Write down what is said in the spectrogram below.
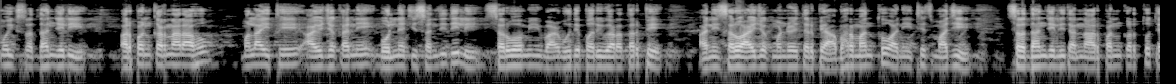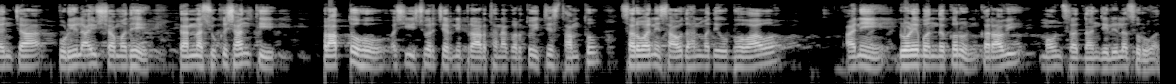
मोहिक श्रद्धांजली अर्पण करणार आहोत मला इथे आयोजकांनी बोलण्याची संधी दिली. सर्व मी बाळभुदे परिवारातर्फे आणि सर्व आयोजक मंडळीतर्फे आभार मानतो आणि इथेच माझी श्रद्धांजली त्यांना अर्पण करतो. त्यांच्या पुढील आयुष्यामध्ये त्यांना सुखशांती प्राप्त हो अशी ईश्वरचरणी प्रार्थना करतो. इथेच थांबतो. सर्वांनी सावधानमध्ये उभं व्हावं आणि डोळे बंद करून करावी मौन श्रद्धांजलीला सुरुवात.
